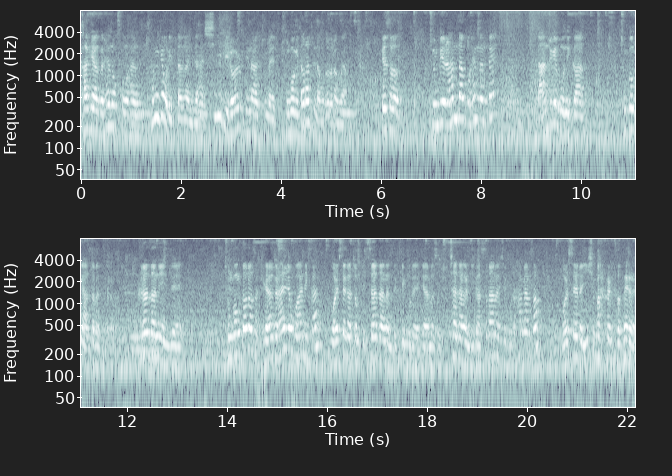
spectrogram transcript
가계약을 해놓고 한 3개월 있다가 이제 한 11월이나 쯤에 준공이 떨어진다고 그러더라고요. 그래서 준비를 한다고 했는데 나중에 보니까 준공이 안 떨어지더라고요. 그러더니 이제 준공 떨어서 계약을 하려고 하니까 월세가 좀 비싸다는 느낌으로 얘기하면서 주차장을 네가 쓰라는 식으로 하면서 월세를 20만 원을 더 내요.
